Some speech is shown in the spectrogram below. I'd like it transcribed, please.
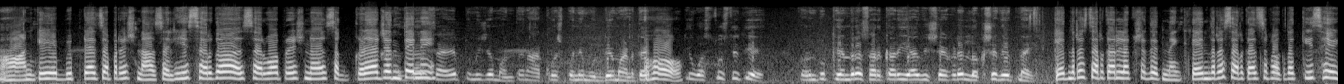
आणखी बिबट्याचा प्रश्न असेल हे सर्व सर्व प्रश्न सगळ्या जनतेने साहेब तुम्ही जे म्हणता ना आक्रोशपणे मुद्दे मांडताय हो. ती वस्तुस्थिती आहे. परंतु केंद्र सरकार या विषयाकडे लक्ष देत नाही. केंद्र सरकार लक्ष देत नाही. केंद्र सरकारचं फक्त किसे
